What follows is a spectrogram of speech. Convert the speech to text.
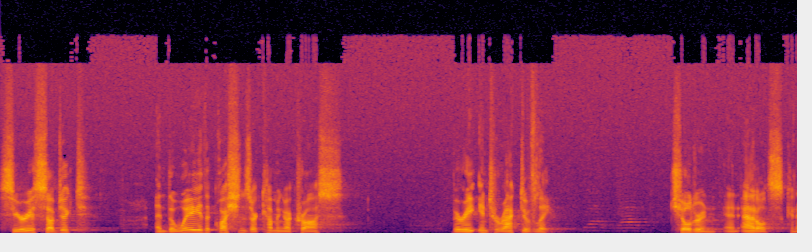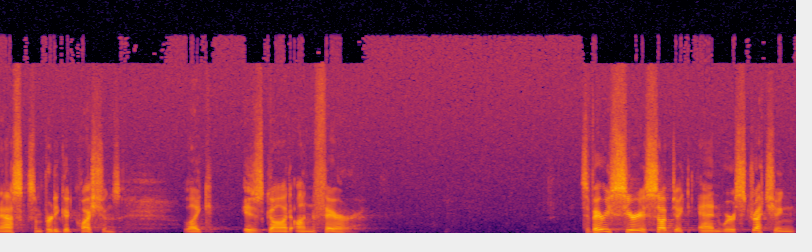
serious subject, and the way the questions are coming across very interactively. Children and adults can ask some pretty good questions like Is God unfair? It's a very serious subject, and we're stretching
